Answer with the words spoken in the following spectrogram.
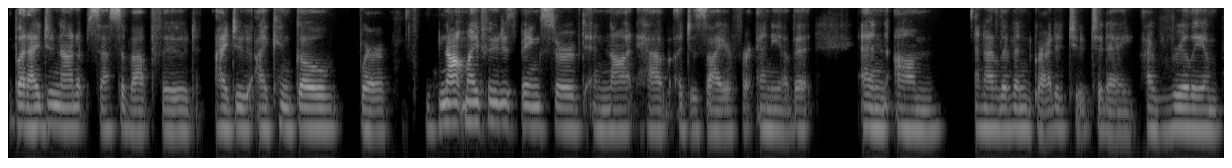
but I do not obsess about food. I do, I can go where not my food is being served and not have a desire for any of it. And um, and I live in gratitude today. I really am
